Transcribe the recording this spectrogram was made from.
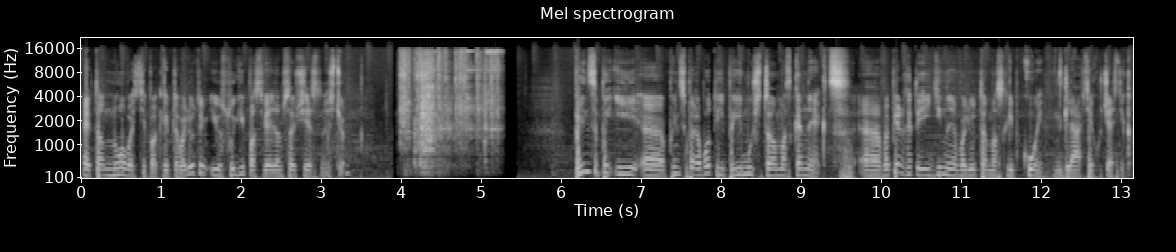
Это новости по криптовалютам и услуги по связям с общественностью. Принципы и э, принципы работы и преимущества MassConnect. Э, во-первых, это единая валюта MassCryptCoin для всех участников.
